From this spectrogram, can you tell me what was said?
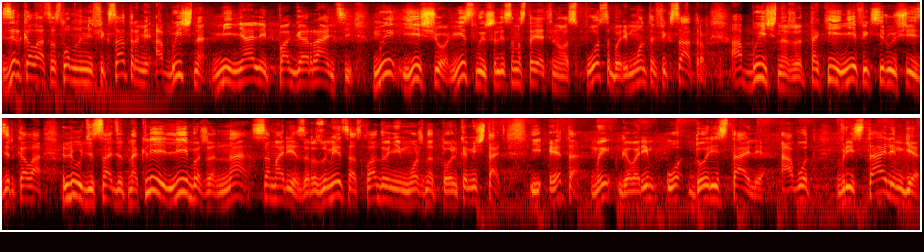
Зеркала со сломанными фиксаторами обычно меняли по гарантии. Мы еще не слышали самостоятельного способа ремонта фиксаторов. Обычно же такие не фиксирующие зеркала люди садят на клей, либо же на саморезы. Разумеется, о складывании можно только мечтать. И это мы говорим о дорестайле. А вот в рестайлинге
